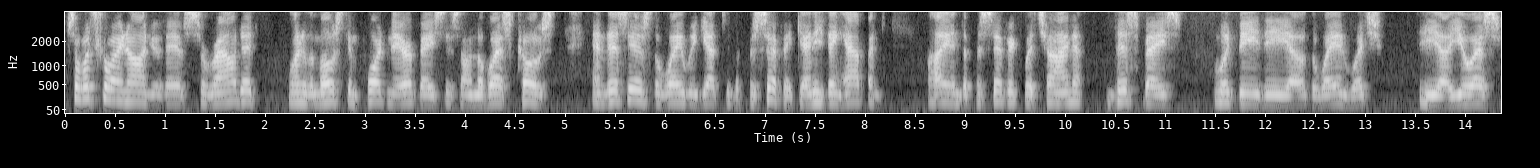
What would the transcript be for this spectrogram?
So, what's going on here? They have surrounded one of the most important air bases on the West Coast, and this is the way we get to the Pacific. Anything happened uh, in the Pacific with China, this base would be the uh, the way in which the U.S.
